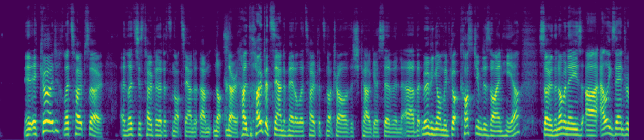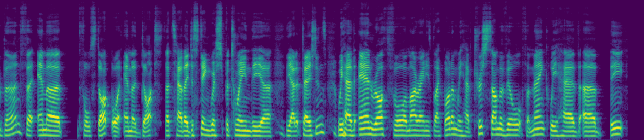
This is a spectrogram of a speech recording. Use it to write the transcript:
It, it could. Let's hope so. And let's just hope that it's not sound. Um, not no. ho- Hope it's Sound of Metal. Let's hope it's not Trial of the Chicago Seven. Uh, but moving on, we've got costume design here. So the nominees are Alexandra Byrne for Emma full stop or Emma dot. That's how they distinguish between the uh, the adaptations. We have Anne Roth for Ma Rainey's Black Bottom. We have Trish Summerville for Mank. We have uh, B.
